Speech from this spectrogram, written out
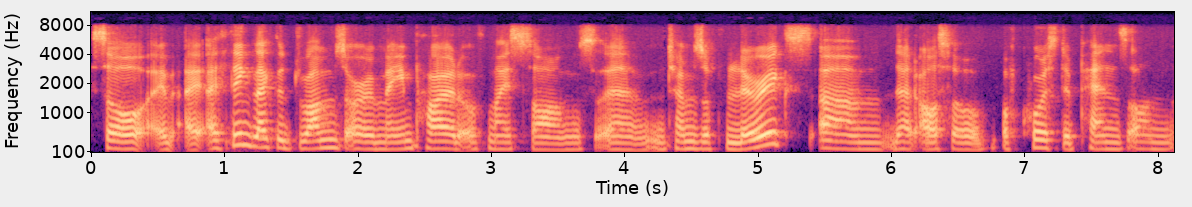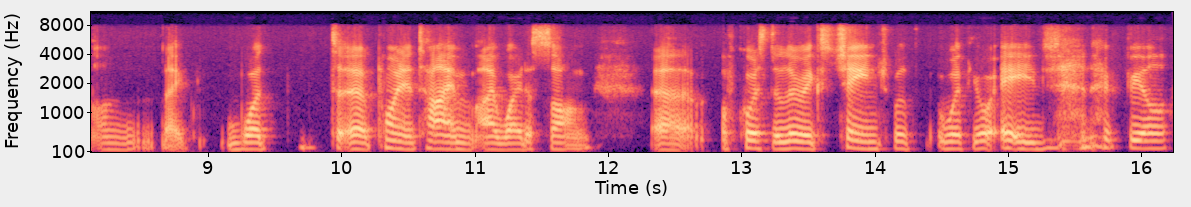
so I, I, think like the drums are a main part of my songs um, in terms of lyrics. Um, that also, of course, depends on on like what t- uh, point in time I write a song. Uh, of course the lyrics change with with your age and i feel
